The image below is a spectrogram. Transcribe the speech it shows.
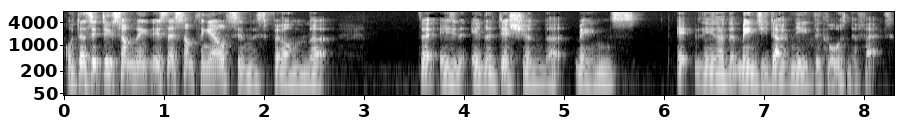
Or does it do something? Is there something else in this film that that is in addition that means it? You know, that means you don't need the cause and effect.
